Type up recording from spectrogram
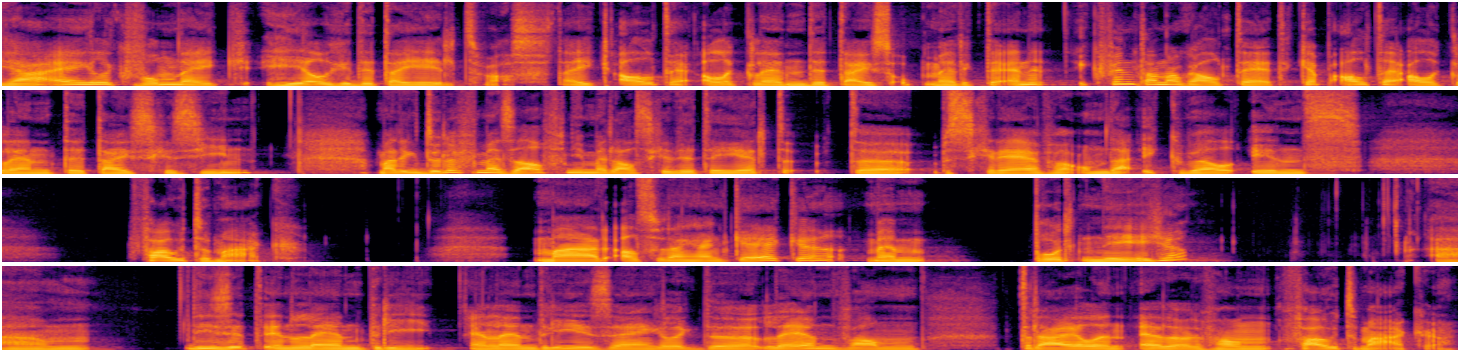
ja, eigenlijk vond dat ik heel gedetailleerd was. Dat ik altijd alle kleine details opmerkte. En ik vind dat nog altijd. Ik heb altijd alle kleine details gezien. Maar ik durf mezelf niet meer als gedetailleerd te beschrijven, omdat ik wel eens fouten maak. Maar als we dan gaan kijken, mijn poort 9, um, die zit in lijn 3. En lijn 3 is eigenlijk de lijn van trial and error, van fouten maken.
